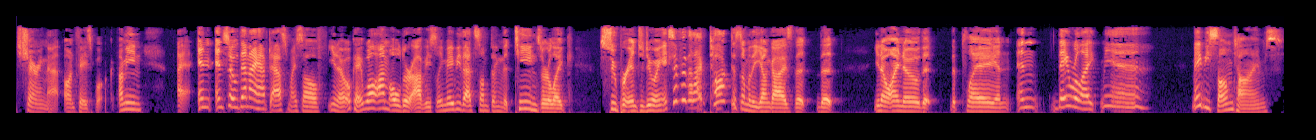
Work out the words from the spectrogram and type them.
sharing that on Facebook. I mean, I, and and so then I have to ask myself, you know, okay, well I'm older, obviously. Maybe that's something that teens are like super into doing. Except for that, I've talked to some of the young guys that that you know I know that that play, and and they were like, yeah, maybe sometimes.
